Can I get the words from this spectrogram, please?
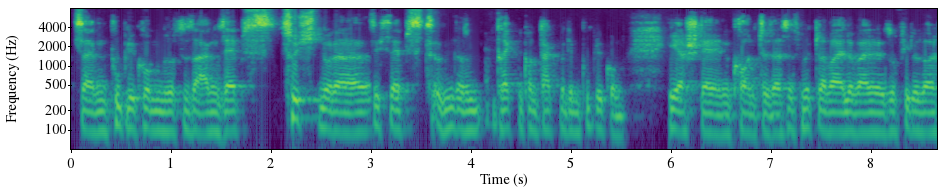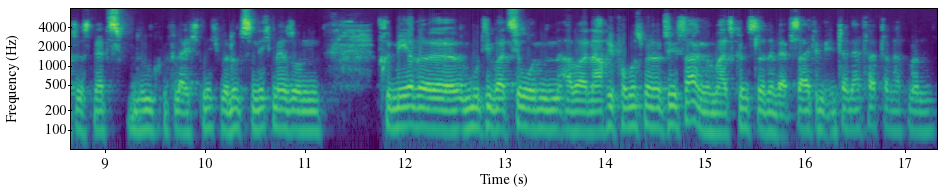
sein Publikum sozusagen selbst züchten oder sich selbst also direkten Kontakt mit dem Publikum herstellen konnte. Das ist mittlerweile, weil so viele Leute das Netz besuchen, vielleicht nicht, wir nutzen nicht mehr so ein primäre Motivationen, aber nach wie vor muss man natürlich sagen, wenn man als Künstler eine Website im Internet hat, dann hat man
